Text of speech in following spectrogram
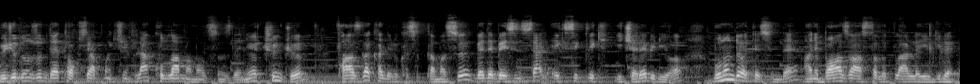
vücudunuzu detoks yapmak için falan kullanmamalısınız deniyor. Çünkü fazla kalori kısıtlaması ve de besinsel eksiklik içerebiliyor. Bunun da ötesinde hani bazı hastalıklarla ilgili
